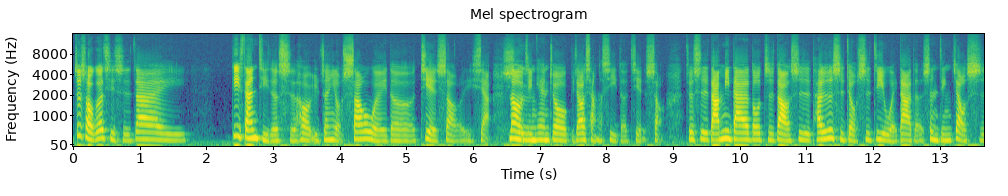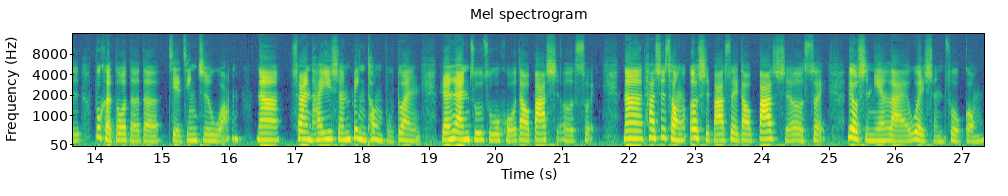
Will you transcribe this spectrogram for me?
这首歌其实，在第三集的时候，雨珍有稍微的介绍了一下。那我今天就比较详细的介绍，就是达密大家都知道是他是十九世纪伟大的圣经教师，不可多得的解经之王。那虽然他一生病痛不断，仍然足足活到八十二岁。那他是从二十八岁到八十二岁，六十年来为神做工。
